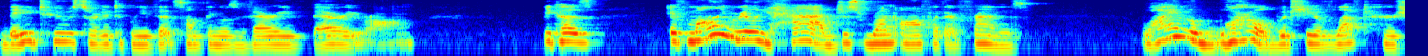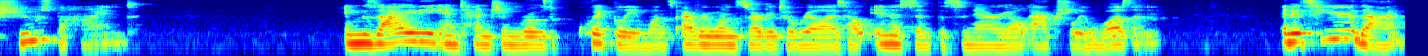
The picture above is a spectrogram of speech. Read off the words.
they too started to believe that something was very, very wrong. Because if Molly really had just run off with her friends, why in the world would she have left her shoes behind? Anxiety and tension rose quickly once everyone started to realize how innocent the scenario actually wasn't. And it's here that,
